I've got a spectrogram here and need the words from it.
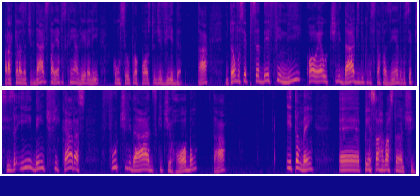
para aquelas atividades, tarefas que têm a ver ali com o seu propósito de vida. Tá? Então você precisa definir qual é a utilidade do que você está fazendo, você precisa identificar as futilidades que te roubam, tá? E também é, pensar bastante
